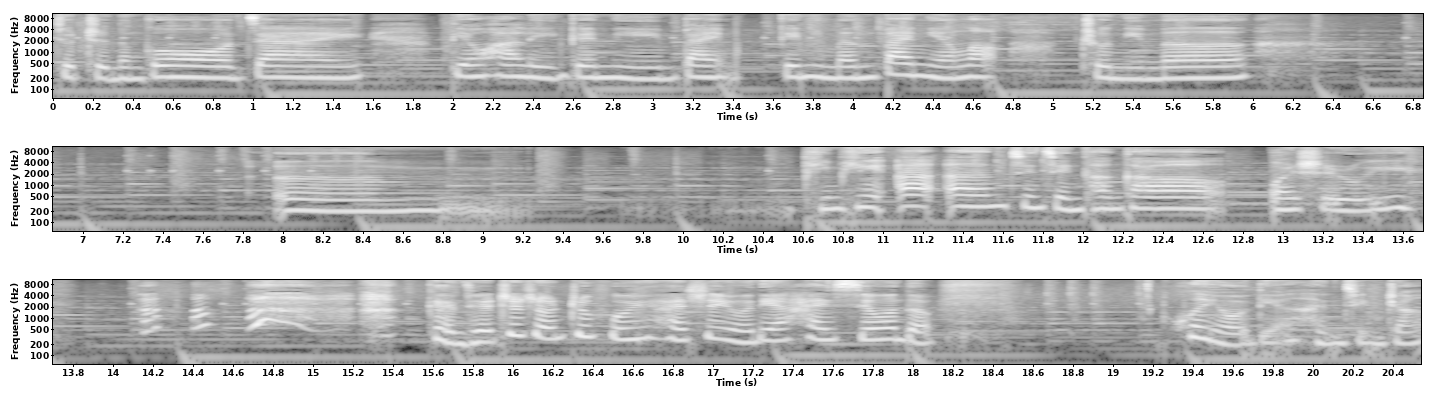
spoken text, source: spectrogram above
就只能够在电话里跟你拜，给你们拜年了。祝你们，嗯，平平安安、健健康康、万事如意。感觉这种祝福语还是有点害羞的，会有点很紧张。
